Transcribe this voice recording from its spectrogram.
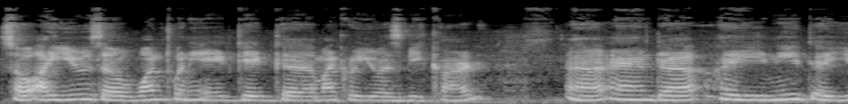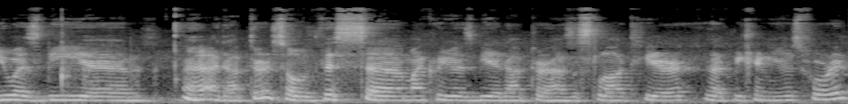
So I use a 128 gig uh, micro USB card. and I need a USB um, adapter. So this micro USB adapter has a slot here that we can use for it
